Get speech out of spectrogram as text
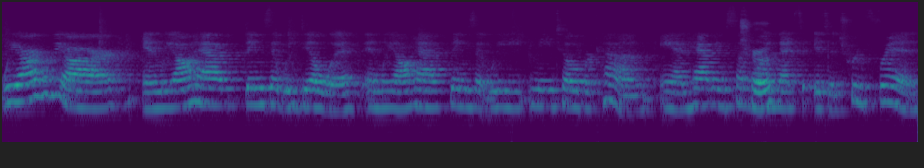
we are who we are, and we all have things that we deal with, and we all have things that we need to overcome. And having someone True. that is a true friend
